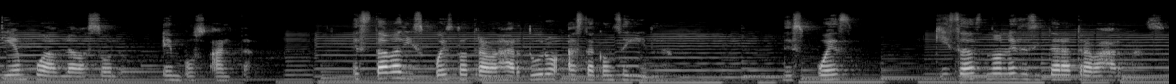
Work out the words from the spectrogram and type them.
tiempo hablaba solo, en voz alta. Estaba dispuesto a trabajar duro hasta conseguirla. Después, quizás no necesitara trabajar más.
